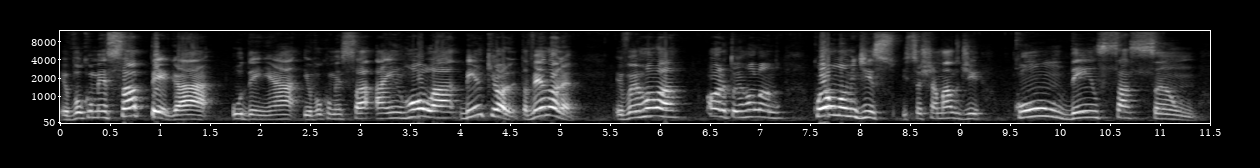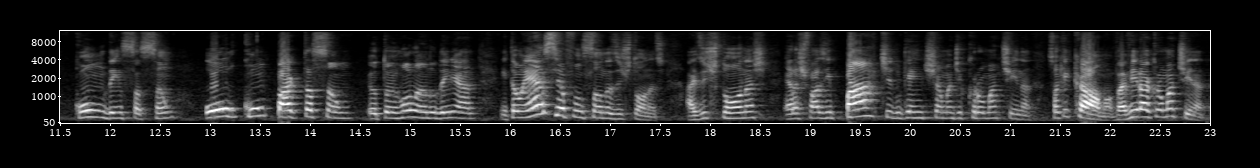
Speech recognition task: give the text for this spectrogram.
Eu vou começar a pegar o DNA, eu vou começar a enrolar, bem aqui, olha, tá vendo, olha? Eu vou enrolar, olha, eu estou enrolando. Qual é o nome disso? Isso é chamado de condensação. Condensação ou compactação. Eu estou enrolando o DNA. Então essa é a função das estonas. As estonas, elas fazem parte do que a gente chama de cromatina. Só que calma, vai virar cromatina.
